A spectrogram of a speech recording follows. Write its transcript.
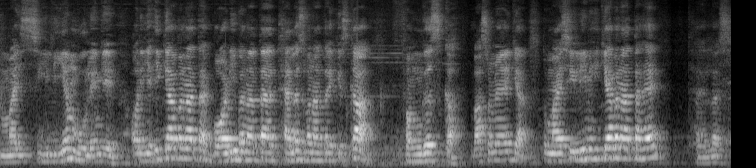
माइसीलियम बोलेंगे। और यही क्या बनाता है? बॉडी बनाता है थैलस बनाता है किसका? फंगस का। बात समझ में आया क्या? तो माइसीलियम ही क्या बनाता है? थैलस।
